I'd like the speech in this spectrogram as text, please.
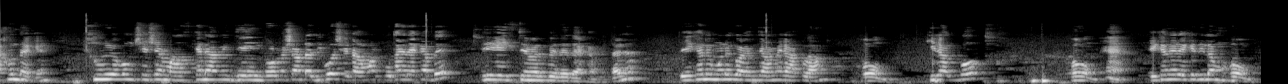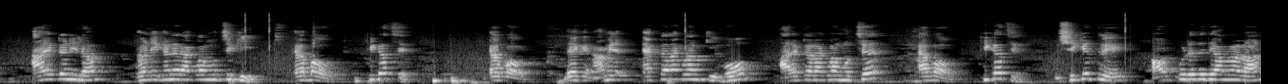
এখন দেখেন, শুরু এবং শেষের মাঝখানে আমি যে ইনফরমেশনটা দিব, সেটা আমার কোথায় দেখাবে? এই এইচটিএমএল পেজে দেখাবে, তাই না? তো এখানে মনে করেন যে আমি রাখলাম হোম কি রাখব? হোম হ্যাঁ। এখানে রেখে দিলাম হোম আরেকটা নিলাম, ধরুন এখানে রাখলাম হচ্ছে কি? অ্যাবাউট ঠিক আছে? অ্যাবাউট দেখেন, আমি একটা রাখলাম কি? হোম আরেকটা রাখলাম হচ্ছে অ্যাবাউট ঠিক আছে? সেক্ষেত্রে আউটপুটে যদি আমরা রান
